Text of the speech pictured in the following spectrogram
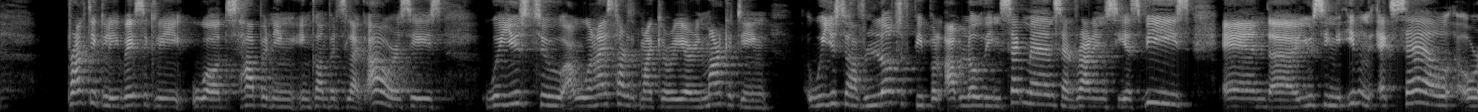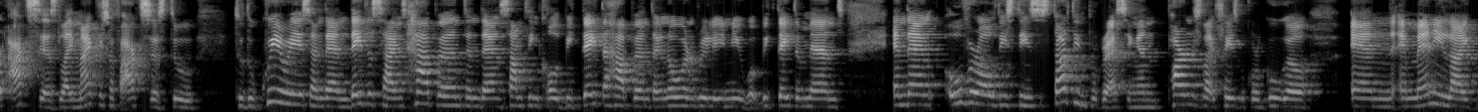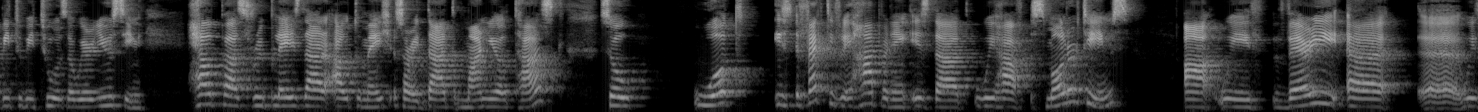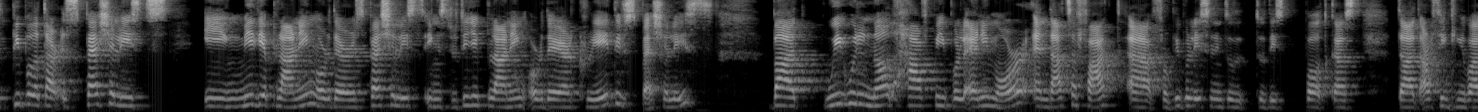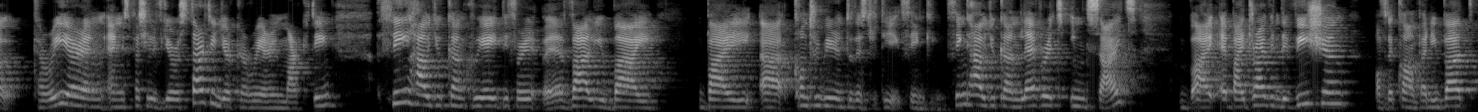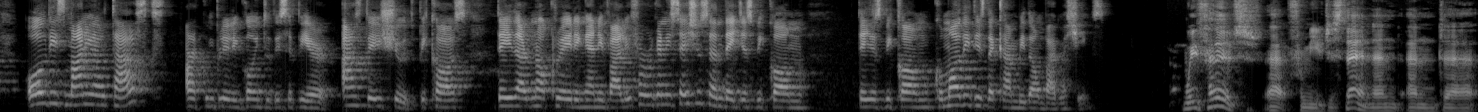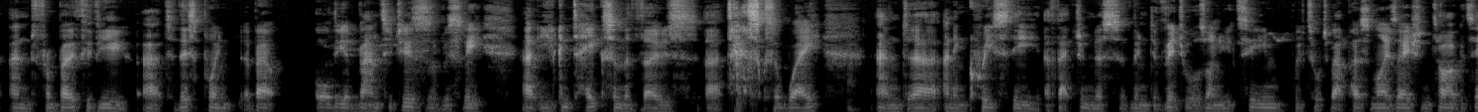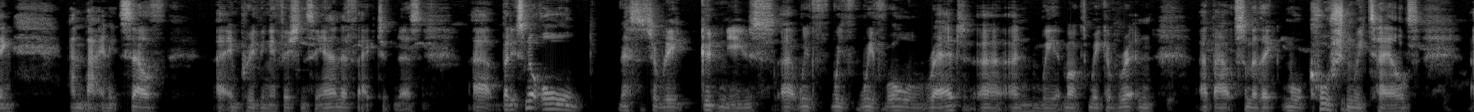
practically, basically, what's happening in companies like ours is we used to when I started my career in marketing we used to have lots of people uploading segments and running CSVs and uh, using even Excel or Access, like Microsoft Access, to to do queries. And then data science happened, and then something called big data happened, and no one really knew what big data meant. And then overall, these things started progressing, and partners like Facebook or Google and and many like B two B tools that we're using help us replace that automation, sorry, that manual task. So what is effectively happening is that we have smaller teams uh, with very uh, uh, with people that are specialists in media planning or they're specialists in strategic planning or they are creative specialists. But we will not have people anymore and that's a fact uh, for people listening to, to this podcast that are thinking about career and, and especially if you're starting your career in marketing think how you can create different uh, value by by uh, contributing to the strategic thinking. Think how you can leverage insights by by driving the vision of the company. But all these manual tasks are completely going to disappear as they should because they are not creating any value for organizations and they just become they just become commodities that can be done by machines. We've heard uh, from you just then, and and uh, and from both of you uh, to this point about all the advantages. Obviously, uh, you can take some of those uh, tasks away and uh, and increase the effectiveness of individuals on your team. We've talked about personalization, targeting, and that in itself uh, improving efficiency and effectiveness. Uh, but it's not all necessarily good news. Uh, we've we've we've all read, and we at Marketing Week have written about some of the more cautionary tales.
